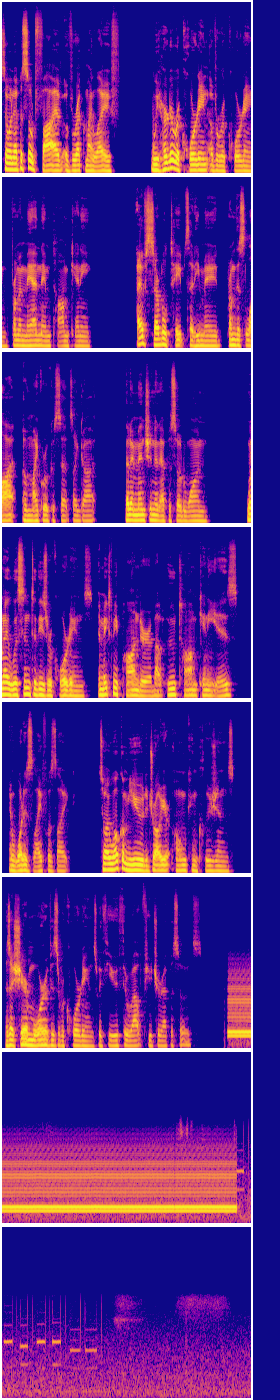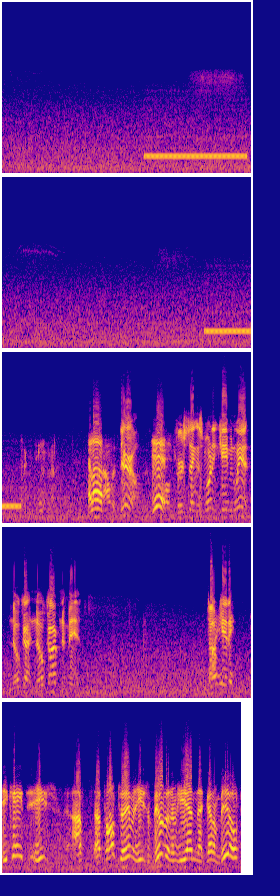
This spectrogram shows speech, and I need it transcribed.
So, in episode 5 of Rec My Life, we heard a recording of a recording from a man named Tom Kenny. I have several tapes that he made from this lot of micro cassettes I got that I mentioned in episode 1. When I listen to these recordings, it makes me ponder about who Tom Kenny is and what his life was like. So I welcome you to draw your own conclusions as I share more of his recordings with you throughout future episodes. Hello? Daryl, Yes. first thing this morning came and went. No no carpet man. Tom he, Kenny. He can't, he's, I, I talked to him and he's building them. He hasn't got them built.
